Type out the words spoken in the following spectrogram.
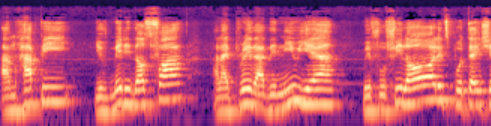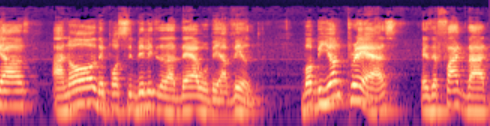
I'm happy you've made it thus far, and I pray that the new year will fulfill all its potentials and all the possibilities that are there will be availed. But beyond prayers is the fact that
